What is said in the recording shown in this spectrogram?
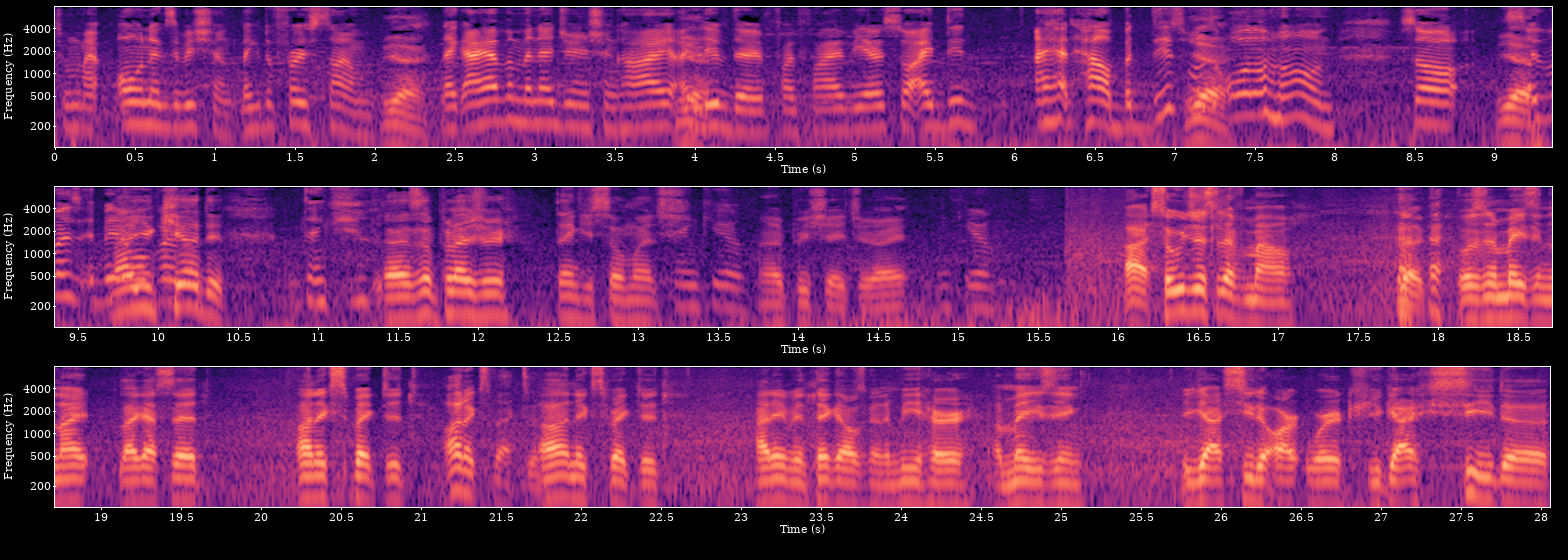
to my own exhibition. Like the first time. Yeah. Like I have a manager in Shanghai. Yeah. I lived there for five years, so I did. I had help, but this was Yeah. all alone. So, Yeah. so it was a bit. now you killed it. Thank you. Uh, it's a pleasure. Thank you so much. Thank you. I appreciate you. Right. Thank you. All right, so we just left Mao. Look, it was an amazing night. Like I said, unexpected, Unexpected. unexpected. I didn't even think I was gonna meet her. Amazing. You guys see the artwork. You guys see the,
